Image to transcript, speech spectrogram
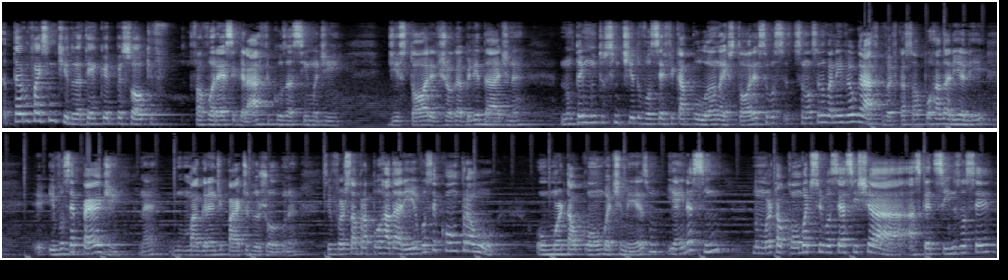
até não faz sentido, né? Tem aquele pessoal que favorece gráficos acima de, de história, de jogabilidade, né? Não tem muito sentido você ficar pulando a história, se você, senão você não vai nem ver o gráfico, vai ficar só a porradaria ali e, e você perde, né, uma grande parte do jogo, né? Se for só para porradaria, você compra o, o Mortal Kombat mesmo e ainda assim no Mortal Kombat, se você assiste a, as cutscenes, você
